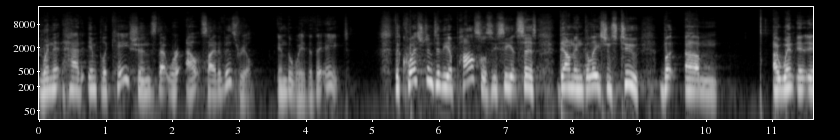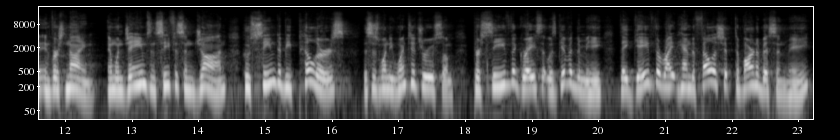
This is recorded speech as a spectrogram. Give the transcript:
when it had implications that were outside of Israel in the way that they ate? The question to the apostles, you see, it says down in Galatians 2, but um, I went in, in verse 9, and when James and Cephas and John, who seemed to be pillars, this is when he went to Jerusalem, perceived the grace that was given to me, they gave the right hand of fellowship to Barnabas and me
